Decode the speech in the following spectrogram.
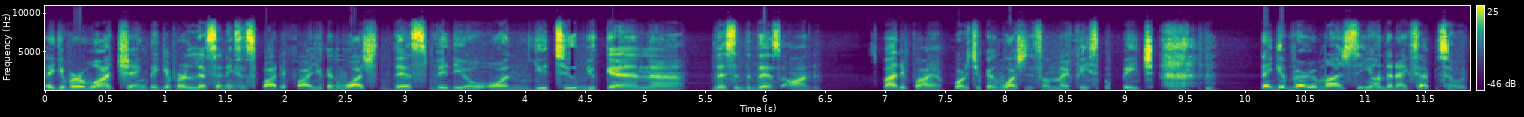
Thank you for watching. Thank you for listening to Spotify. You can watch this video on YouTube. You can uh, listen to this on Spotify. Of course, you can watch this on my Facebook page. Thank you very much. See you on the next episode.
